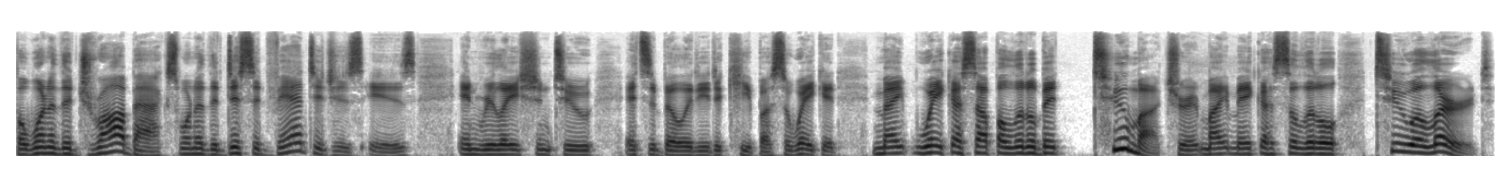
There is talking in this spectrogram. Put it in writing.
But one of the drawbacks, one of the disadvantages is in relation to its ability to keep us awake. It might wake us up a little bit too much, or it might make us a little too alert,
